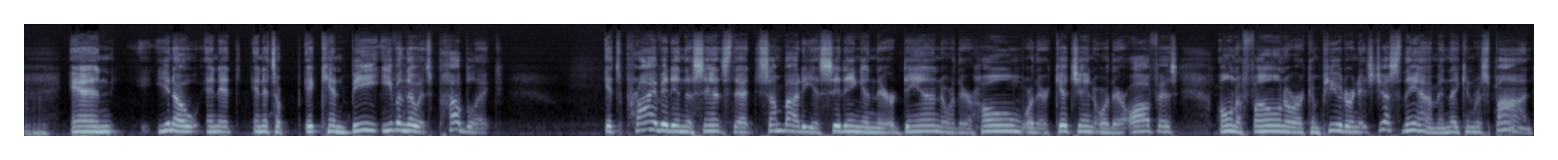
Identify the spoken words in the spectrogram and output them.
mm-hmm. and you know, and it and it's a it can be even though it's public it's private in the sense that somebody is sitting in their den or their home or their kitchen or their office on a phone or a computer and it's just them and they can respond.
